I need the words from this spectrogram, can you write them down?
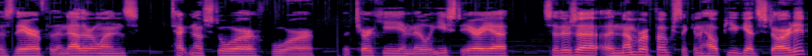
is there for the Netherlands, Technostore for the Turkey and Middle East area. So there's a, a number of folks that can help you get started.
